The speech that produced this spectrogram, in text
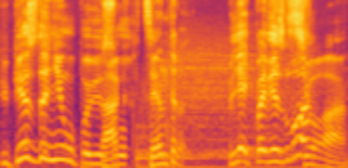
Пипец Данилу повезло. Так, центр. Блять, повезло? Все.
